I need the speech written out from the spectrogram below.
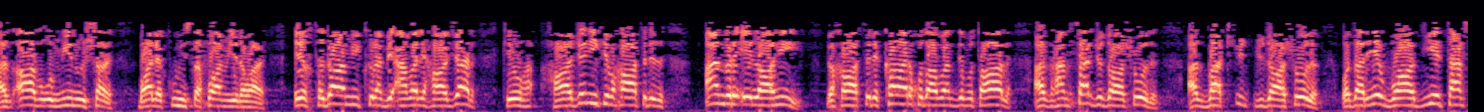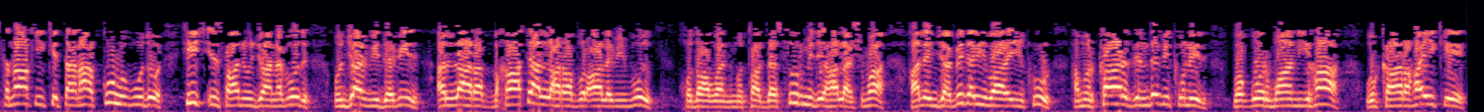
از آب او می نوشد بالا کوه صفا می رود. اقتدا می به عمل حاجر که حاجری که به خاطر امر الهی به خاطر کار خداوند متعال از همسر جدا شد از بچه جدا شد و در یک وادی ترسناکی که تنها کوه بود و هیچ انسانی اونجا نبود اونجا میدوید الله رب بخاطر الله رب العالمین بود. خداوند متعال دستور میده حالا شما حالا اینجا بدوید برای این کوه همون کار زنده بکنید و قربانی ها و کارهایی که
